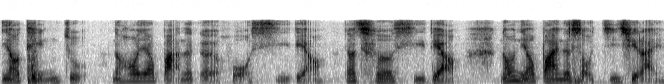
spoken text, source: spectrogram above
你要停住，然后要把那个火熄掉，要车熄掉，然后你要把你的手举起来。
